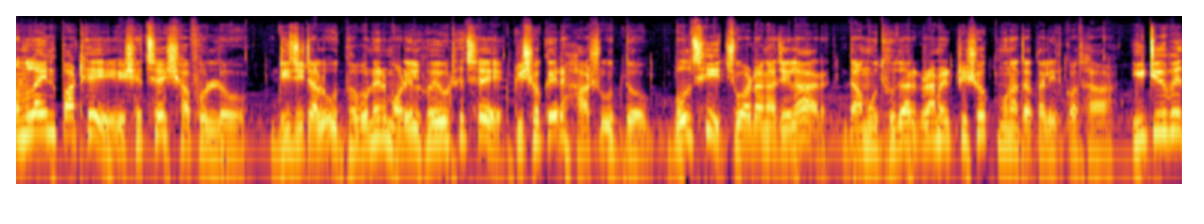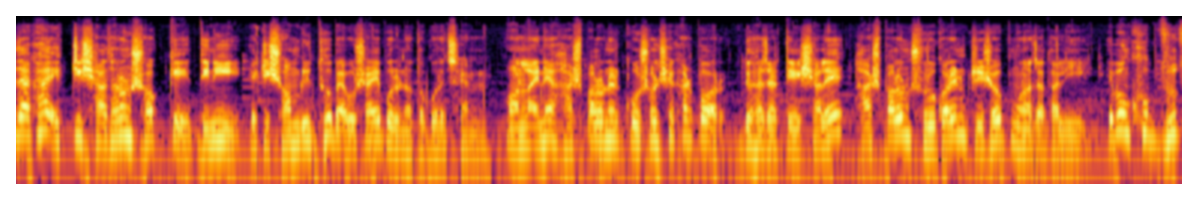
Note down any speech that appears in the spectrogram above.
অনলাইন পাঠে এসেছে সাফল্য। ডিজিটাল উদ্ভাবনের মডেল হয়ে উঠেছে কৃষকের হাঁস উদ্যোগ। বলছি, চুয়াডাঙ্গা জেলার দামুধুদার গ্রামের কৃষক মুনাজাত আলীর কথা। ইউটিউবে দেখা একটি সাধারণ শখকে তিনি একটি সমৃদ্ধ ব্যবসায়ে পরিণত করেছেন। অনলাইনে হাঁস পালনের কৌশল শেখার পর দু হাজার তেইশ সালে হাঁস পালন শুরু করেন কৃষক মুনাজাত আলী এবং খুব দ্রুত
